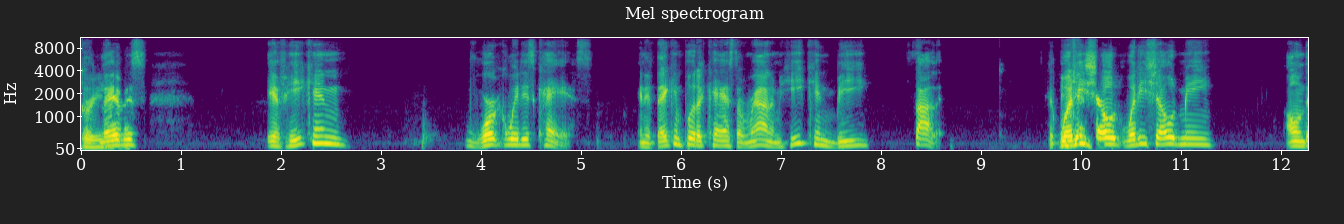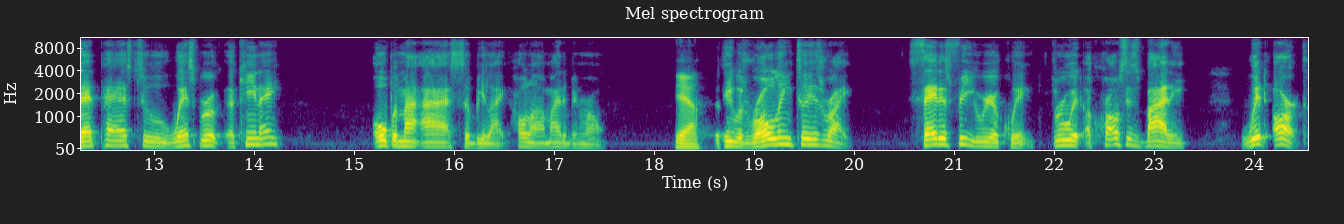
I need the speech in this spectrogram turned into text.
Levis, if he can work with his cast, and if they can put a cast around him, he can be solid. What he showed, what he showed me on that pass to Westbrook Ikhine opened my eyes to be like, hold on, I might have been wrong. Yeah. He was rolling to his right, set his feet real quick, threw it across his body with arc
